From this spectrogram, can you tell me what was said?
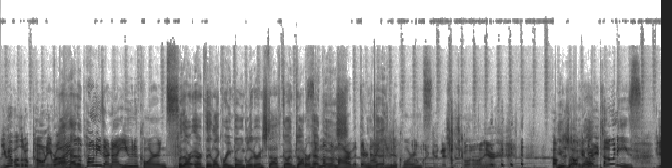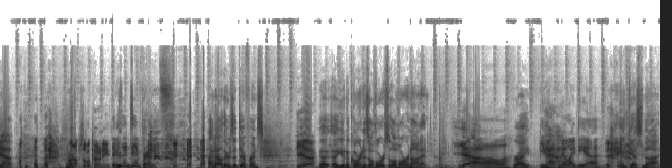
You have a little pony, Rob? I had a, Ponies are not unicorns. but aren't, aren't they like rainbow and glitter and stuff? My daughter had Some those. of them are, but they're not unicorns. Oh my goodness, what's going on here? I'm You just brought it talking up. pizza. Ponies. Yeah. Rob's little pony. There's a difference. I know there's a difference. Yeah. A, a unicorn is a horse with a horn on it, Yeah. Oh, right? you have no idea. I guess not.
